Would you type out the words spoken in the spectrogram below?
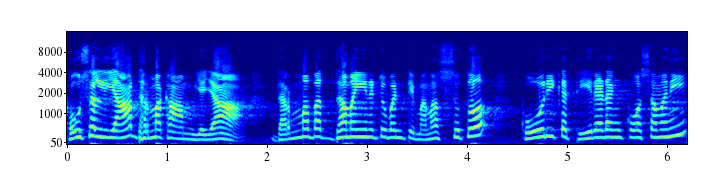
కౌసల్యా ధర్మకామ్యయా. ధర్మబద్ధమైనటువంటి మనస్సుతో కోరిక తీరడం కోసమని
